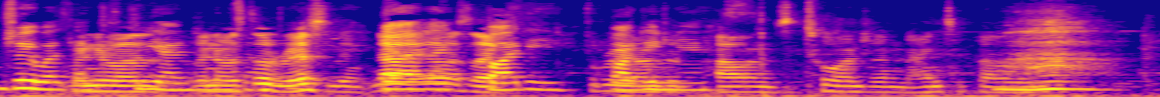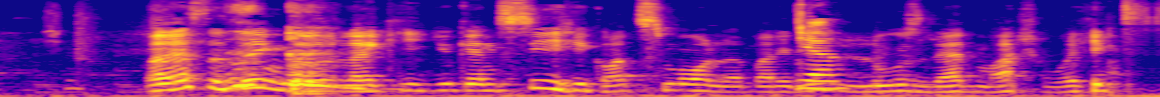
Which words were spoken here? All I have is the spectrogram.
I'm sure he was like when he was 300 when he was still wrestling, no, Yeah, like was like body- three body pounds, two hundred and ninety pounds. Wow. But that's the thing though, like he, you can see he got smaller, but he Yeah. didn't lose that much weight.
